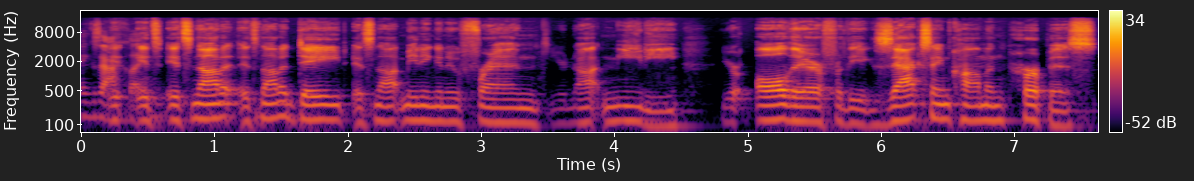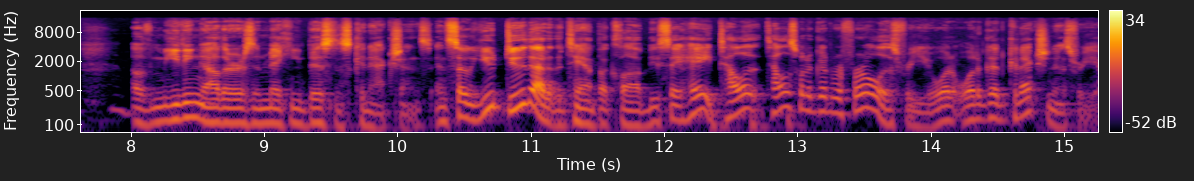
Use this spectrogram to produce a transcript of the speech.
Exactly. It, it's, it's, not a, it's not a date, it's not meeting a new friend, you're not needy you're all there for the exact same common purpose of meeting others and making business connections. And so you do that at the Tampa Club. You say, hey, tell, tell us what a good referral is for you, what, what a good connection is for you.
